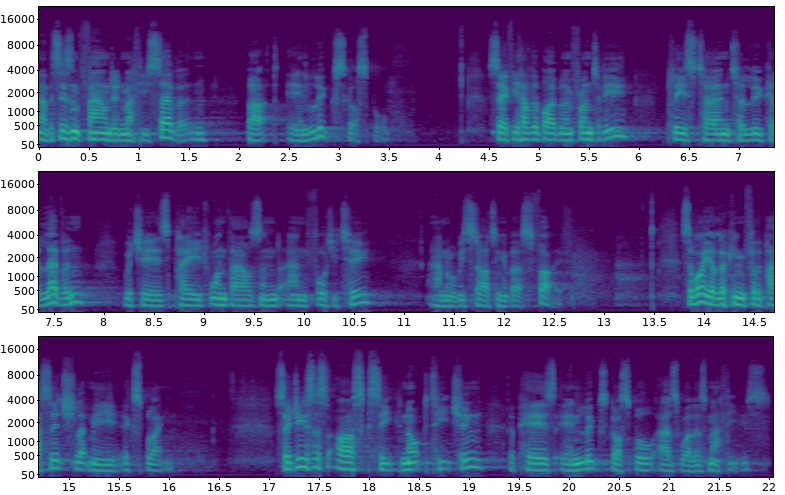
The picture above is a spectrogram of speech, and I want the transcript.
Now, this isn't found in Matthew 7, but in Luke's Gospel. So if you have a Bible in front of you, please turn to Luke 11, which is page 1042, and we'll be starting at verse 5. So while you're looking for the passage, let me explain. So Jesus' ask, seek, knock teaching appears in Luke's Gospel as well as Matthew's.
